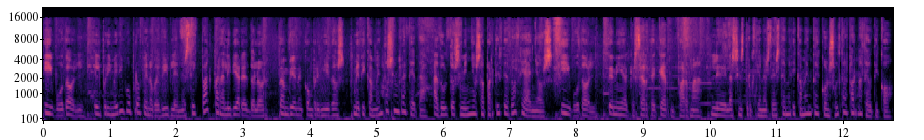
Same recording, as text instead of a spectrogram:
Ibudol, el primer ibuprofeno bebible en stick pack para aliviar el dolor. También en comprimidos, medicamentos sin receta, adultos y niños a partir de 12 años. Ibudol, tenía que ser de Kern Pharma. Lee las instrucciones de este medicamento y consulta al farmacéutico.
